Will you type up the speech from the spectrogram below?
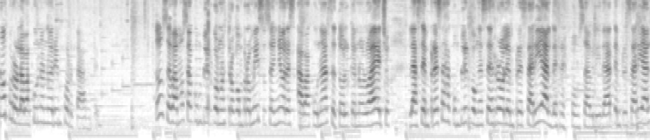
no, pero la vacuna no era importante. Entonces vamos a cumplir con nuestro compromiso, señores, a vacunarse todo el que no lo ha hecho, las empresas a cumplir con ese rol empresarial, de responsabilidad empresarial,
